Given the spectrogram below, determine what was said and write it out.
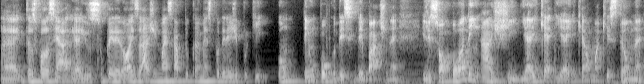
é, então você falou assim, ah, e os super-heróis agem mais rápido que o MS poderia agir, porque tem um pouco desse debate, né? Eles só podem agir, e aí que é, e aí que é uma questão, né?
